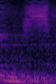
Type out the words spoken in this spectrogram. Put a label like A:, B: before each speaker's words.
A: Killing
